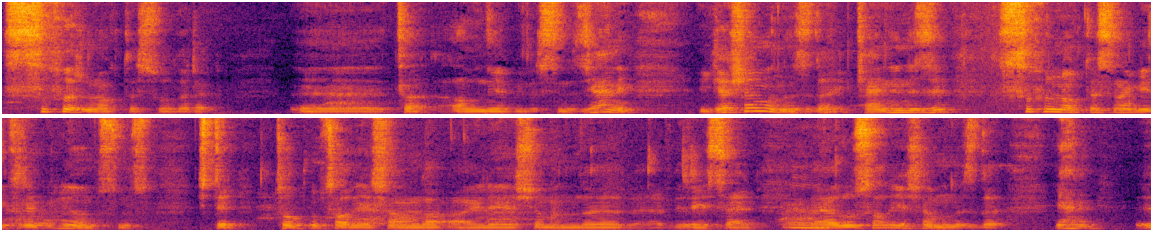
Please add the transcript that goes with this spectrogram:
sıfır noktası olarak e, ta, anlayabilirsiniz. Yani yaşamınızda kendinizi sıfır noktasına getirebiliyor musunuz? İşte toplumsal yaşamda, aile yaşamında veya bireysel veya ruhsal yaşamınızda yani e,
